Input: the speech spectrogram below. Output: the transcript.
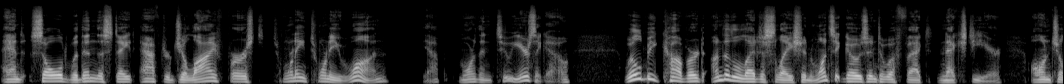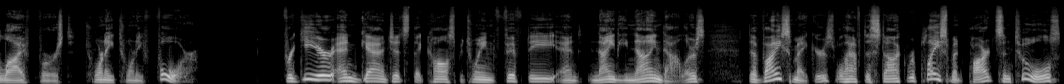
and sold within the state after July 1, 2021, yep, more than two years ago, will be covered under the legislation once it goes into effect next year on July 1st, 2024. For gear and gadgets that cost between 50 and $99, device makers will have to stock replacement parts and tools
